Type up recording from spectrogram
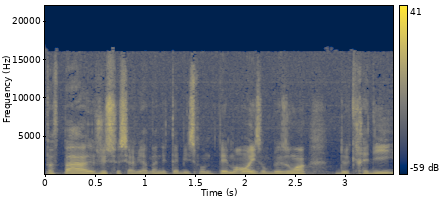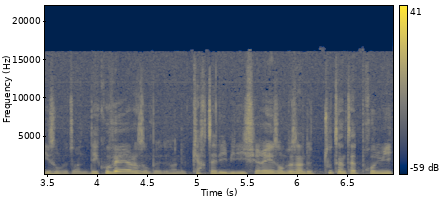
peuvent pas juste se servir d'un établissement de paiement, ils ont besoin de crédit, ils ont besoin de découvert, ils ont besoin de cartes à débit différées, ils ont besoin de tout un tas de produits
